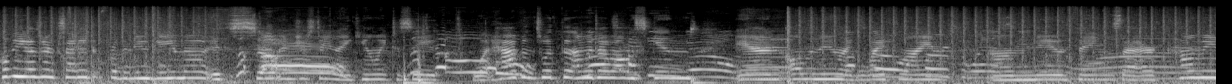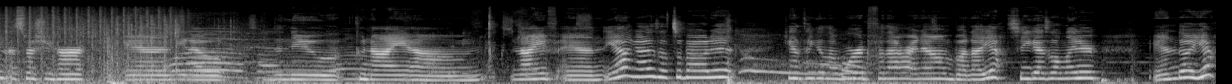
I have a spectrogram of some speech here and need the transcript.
Hope you guys are excited for the new game mode. It's so interesting. I can't wait to see what happens with it. I'm gonna talk about all the skins and all the new like lifeline um, new things that are coming, especially her and you know the new kunai um, knife. And yeah, guys, that's about it. Can't think of the word for that right now. But uh, yeah, see you guys all later. And uh, yeah,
